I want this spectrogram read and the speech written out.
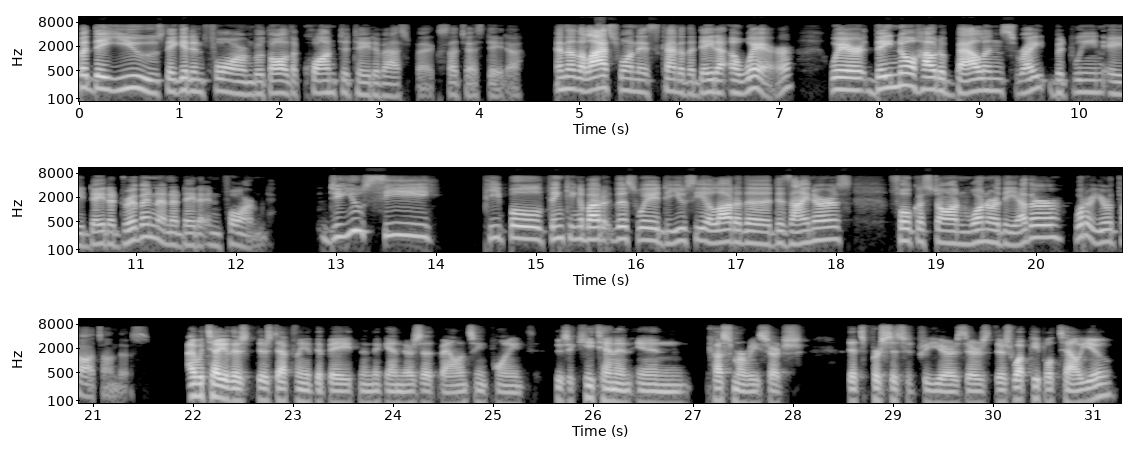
but they use, they get informed with all the quantitative aspects, such as data. And then the last one is kind of the data aware, where they know how to balance right between a data driven and a data informed. Do you see people thinking about it this way? Do you see a lot of the designers focused on one or the other? What are your thoughts on this? I would tell you there's there's definitely a debate, and again, there's a balancing point. There's a key tenet in customer research that's persisted for years. There's there's what people tell you,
